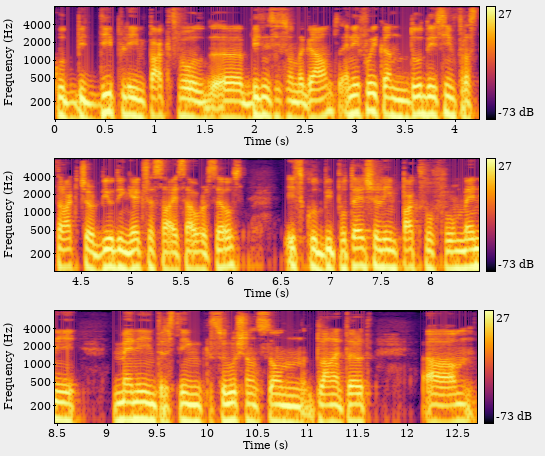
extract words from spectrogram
could be deeply impactful uh, businesses on the ground. And if we can do this infrastructure building exercise ourselves it could be potentially impactful for many many interesting solutions on planet earth. Um,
